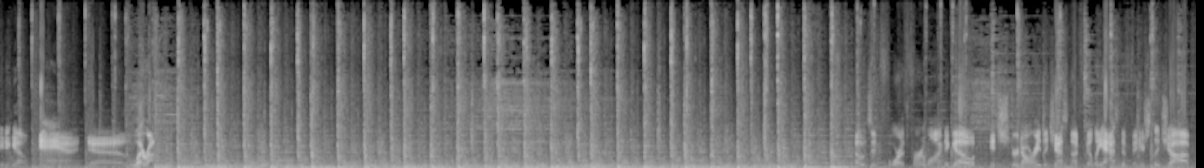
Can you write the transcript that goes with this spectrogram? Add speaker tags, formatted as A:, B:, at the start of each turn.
A: ready to go. And uh, Lyra. in fourth. Furlong to go. It's Stradari. The Chestnut filly has to finish the job.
